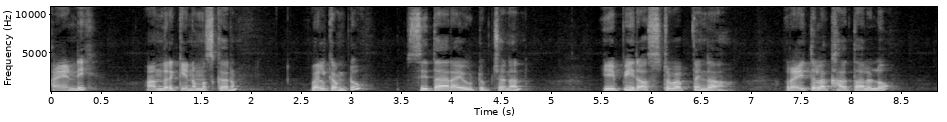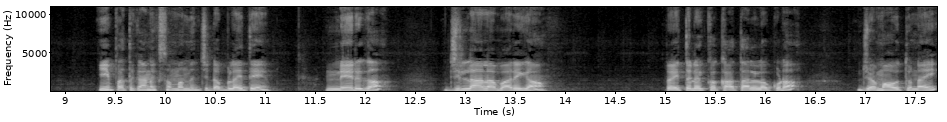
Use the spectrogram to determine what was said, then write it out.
హాయ్ అండి. అందరికీ నమస్కారం. Welcome to Sitara YouTube channel. AP రాష్ట్ర వ్యాప్తంగా రైతుల ఖాతాలలో ఈ పథకానికి సంబంధించి డబ్బులైతే నేరుగా జిల్లాల వారీగా రైతుల యొక్క ఖాతాలలో కూడా జమ అవుతున్నాయి.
